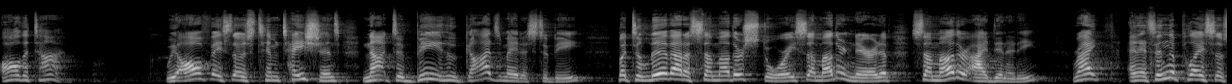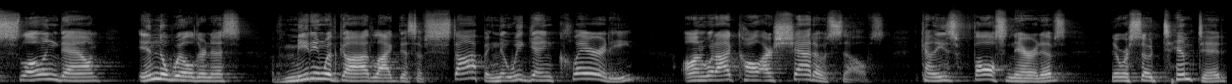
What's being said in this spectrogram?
all the time. We all face those temptations not to be who God's made us to be, but to live out of some other story, some other narrative, some other identity, right? And it's in the place of slowing down in the wilderness, of meeting with God like this, of stopping, that we gain clarity on what I call our shadow selves, kind of these false narratives that we're so tempted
